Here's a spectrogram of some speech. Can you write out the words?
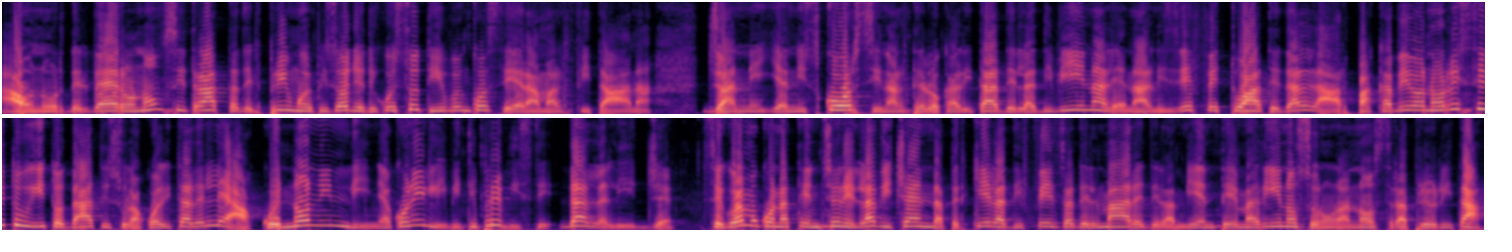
A onor del vero non si tratta del primo episodio di questo tipo in costiera amalfitana. Già Già negli anni scorsi in altre località della Divina le analisi effettuate dall'ARPAC avevano restituito dati sulla qualità delle acque non in linea con i limiti previsti dalla legge. Seguiamo con attenzione la vicenda perché la difesa del mare e dell'ambiente marino sono una nostra priorità.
